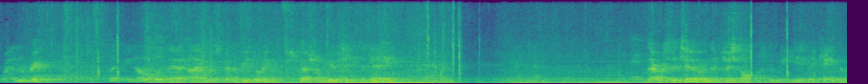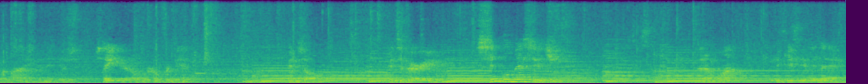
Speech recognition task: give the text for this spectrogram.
When Rick let me know that I was going to be doing special music today, there was a tune that just almost immediately came to my mind, and it just stayed there over and over again. And so, it's a very simple message that I want to give you today.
